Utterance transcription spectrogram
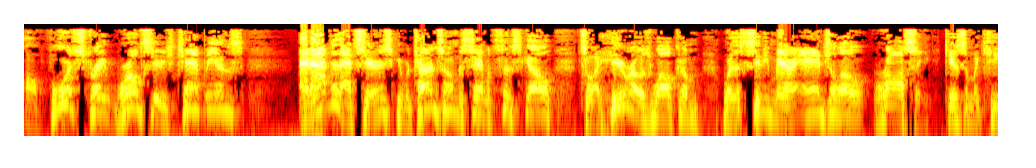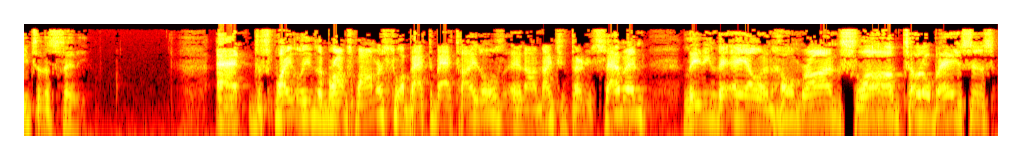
of four straight World Series champions and after that series, he returns home to San Francisco to a hero's welcome where the city mayor, Angelo Rossi, gives him a key to the city. And despite leading the Bronx Bombers to a back-to-back titles in uh, 1937, leading the AL in home runs, slug, total bases,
